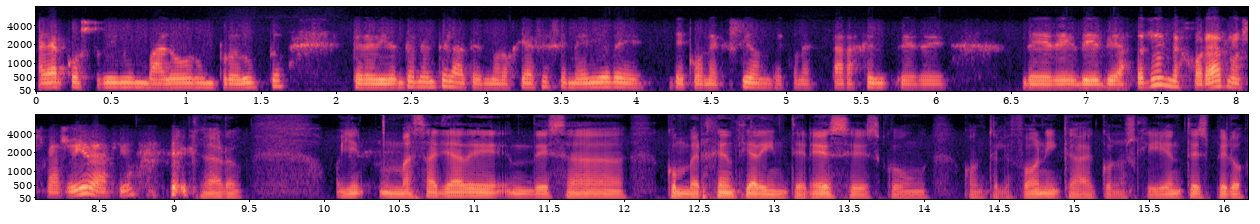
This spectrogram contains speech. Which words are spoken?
hayan construido un valor, un producto, pero evidentemente la tecnología es ese medio de, conexión, de conectar a gente, de, de, de, hacernos mejorar nuestras vidas. ¿no? Claro. Oye, más allá de, esa convergencia de intereses con, con Telefónica, con los clientes, pero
